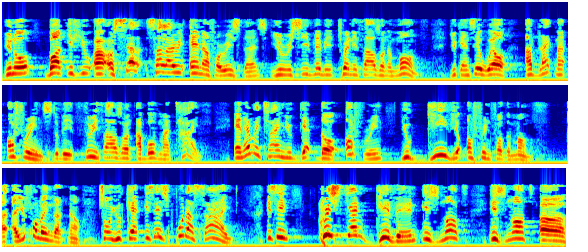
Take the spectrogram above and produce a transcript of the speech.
You know, but if you are a sal- salary earner, for instance, you receive maybe 20,000 a month. You can say, well, I'd like my offerings to be 3,000 above my tithe. And every time you get the offering, you give your offering for the month. Are, you following that now? So you can, it says put aside. You see, Christian giving is not, is not, uh,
